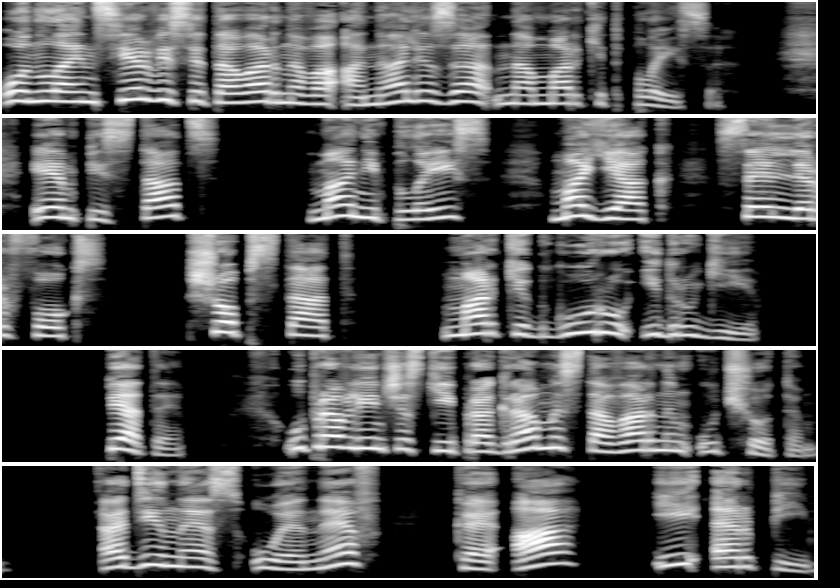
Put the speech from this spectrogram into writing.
Онлайн-сервисы товарного анализа на маркетплейсах. MP-Stats, MoneyPlace, Маяк, SellerFox, ShopStat, MarketGuru и другие. Пятое. Управленческие программы с товарным учетом. 1С УНФ, КА и РП.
